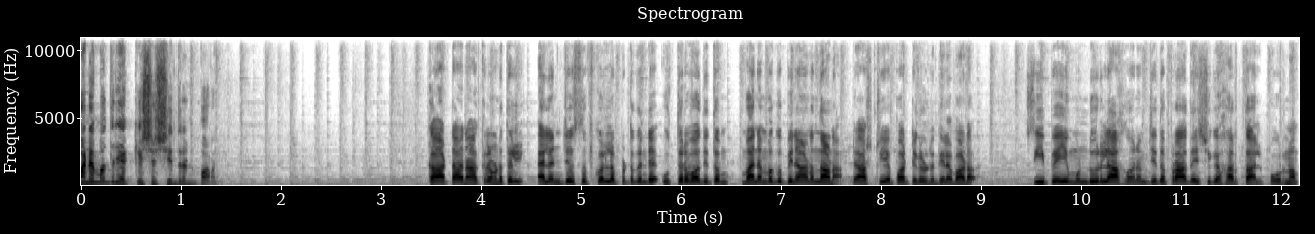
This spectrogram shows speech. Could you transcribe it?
വനമന്ത്രി എ കെ ശശീന്ദ്രൻ പറഞ്ഞു. കാട്ടാനാക്രമണത്തിൽ അലൻ ജോസഫ് കൊല്ലപ്പെട്ടതിന്റെ ഉത്തരവാദിത്തം വനംവകുപ്പിനാണെന്നാണ് രാഷ്ട്രീയ പാർട്ടികളുടെ നിലപാട്. സി പി ഐ മുണ്ടൂരിൽ ആഹ്വാനം ചെയ്ത പ്രാദേശിക ഹർത്താൽ പൂർണം.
